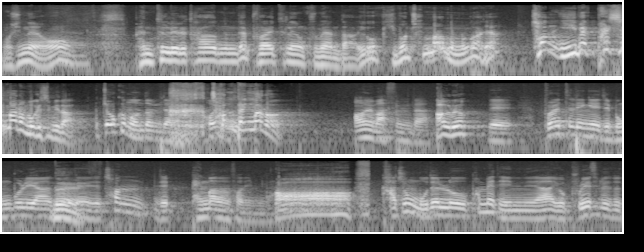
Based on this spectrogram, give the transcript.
멋있네요. 벤틀리를 타는데 브라이틀링을 구매한다. 이거 기본 천만 원 넘는 거 아니야? 1280만 원 보겠습니다. 조금 under입니다. 거의 1100만 원. 어, 네, 맞습니다. 아 그래요? 네. 브라이틀링의 이제 몽블리앙 네. 그때는 이제 천 이제 100만 원 선입니다. 아 가죽 모델로 판매돼 있느냐, 요 bracelet도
